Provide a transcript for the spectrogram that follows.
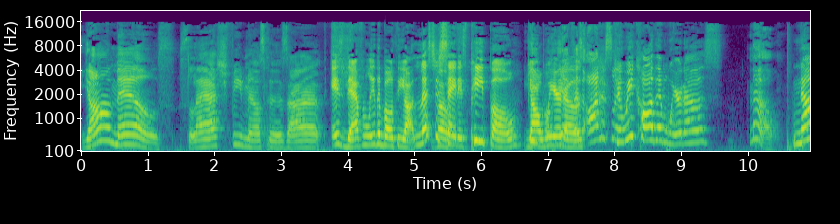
y'all males slash females, because I It's definitely the both of y'all. Let's just Both. say this: people, y'all People, weirdos. yeah, honestly- can we call them weirdos? no. No.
